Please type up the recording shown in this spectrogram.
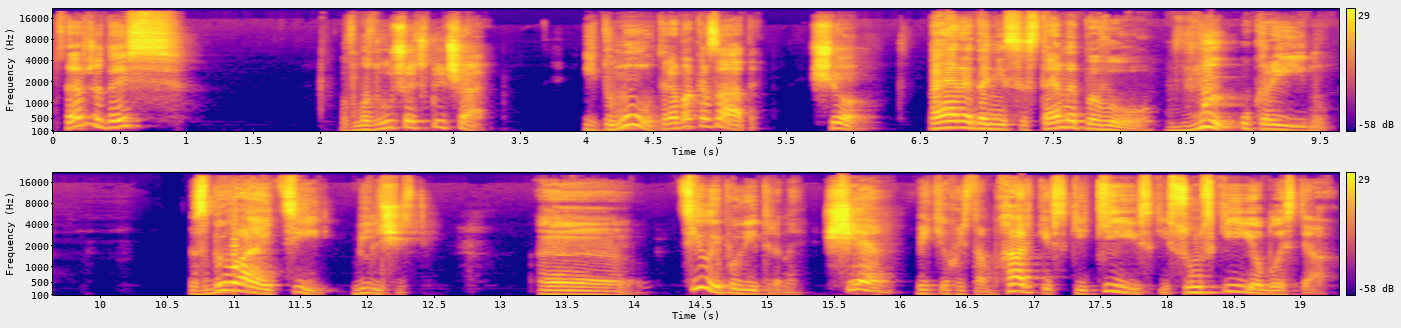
це вже десь в мозгу щось включає. І тому треба казати, що передані системи ПВО в Україну збивають ці більшість е, цілей повітряних ще в якихось там Харківській, Київській, Сумській областях.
